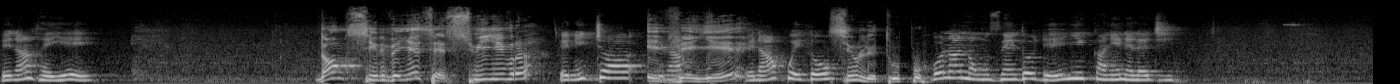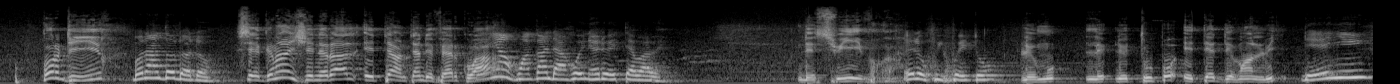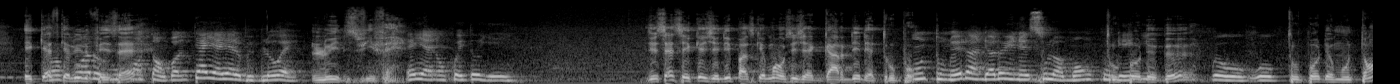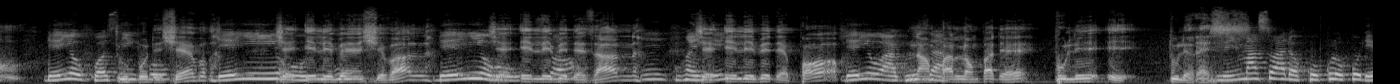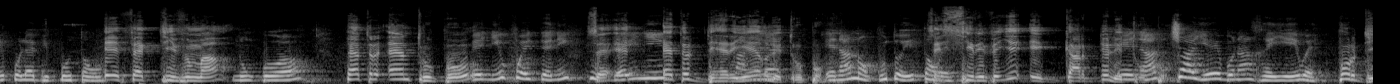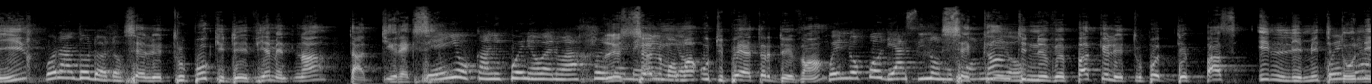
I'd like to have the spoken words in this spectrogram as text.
Donc surveiller, c'est suivre et veiller sur le troupeau. Pour dire, ce grand général était en train de faire quoi? De suivre. Le, mou- le- le troupeau était devant lui et qu'est-ce que lui faisait Lui, il suivait. Je sais ce que je dis parce que moi aussi j'ai gardé des troupeaux. ŋku de Troupeau de enyi bœufs, wo wo troupeau de moutons, de enyi wo gbɔ si troupeau ŋkɔ de chèvres. J'ai élevé un cheval. J'ai élevé des ânes. Mm, J'ai élevé des porcs. N'en parlons pas des poulets et tout le reste. Effectivement, paître un troupeau, c'est être, être derrière le troupeau. C'est surveiller et garder le troupeau. Pour dire, c'est le troupeau qui devient maintenant ta direction. Le seul moment où tu peux être devant, c'est quand tu ne veux pas que le troupeau dépasse une limite o donnée.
